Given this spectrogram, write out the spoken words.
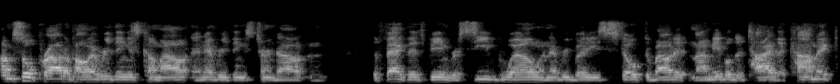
I'm so proud of how everything has come out and everything's turned out and the fact that it's being received well and everybody's stoked about it and I'm able to tie the comic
